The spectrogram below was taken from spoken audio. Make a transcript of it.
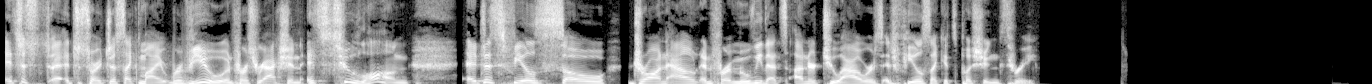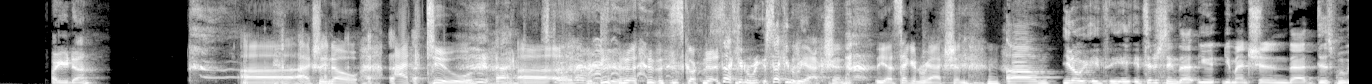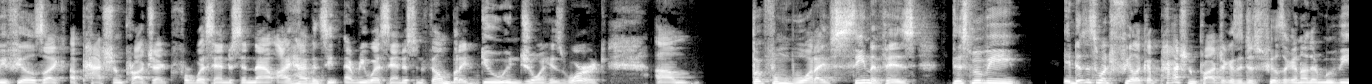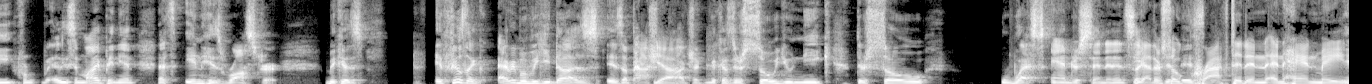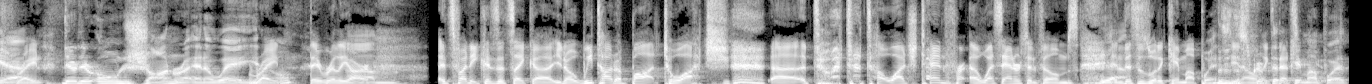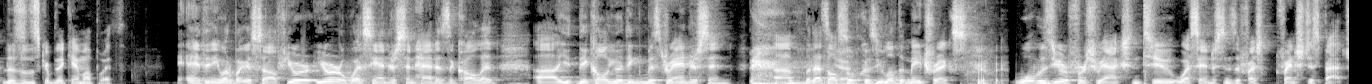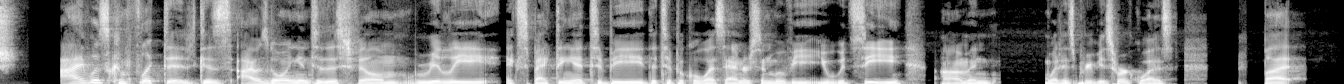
it's just uh, just sorry just like my review and first reaction it's too long it just feels so drawn out and for a movie that's under two hours it feels like it's pushing three Are you done? Uh actually no act two uh, Story number two. Second re- second reaction. yeah second reaction Um, you know, it's it's interesting that you you mentioned that this movie feels like a passion project for Wes Anderson. Now, I haven't seen every Wes Anderson film, but I do enjoy his work. Um, but from what I've seen of his, this movie it doesn't so much feel like a passion project as it just feels like another movie from at least in my opinion that's in his roster because it feels like every movie he does is a passion Yeah. project because they're so unique they're so Wes Anderson and it's like yeah they're so crafted and, and handmade Yeah. right they're their own genre in a way you right know? they really are um, it's funny because it's like uh, you know we taught a bot to watch uh, to, to, to watch 10 fr- uh, wes anderson films Yeah. and this is what it came up with this is you the know? script like, that it came up with this is the script they came up with anthony what about yourself? You're you're a wes anderson head as they call it. Uh, you, they call you i think mr anderson. Um, but that's also Yeah. because you love the matrix. What was your first reaction to wes anderson's the french, french dispatch? I was conflicted because I was going into this film really expecting it to be the typical Wes Anderson movie you would see, um, and what his previous work was. But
